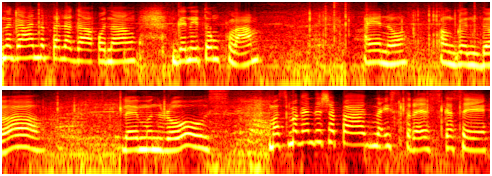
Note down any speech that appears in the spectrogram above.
Naghahanap talaga ako ng ganitong clamp. Ayan o. Ang ganda. Lemon rose. Mas maganda siya pag na-stress kasi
